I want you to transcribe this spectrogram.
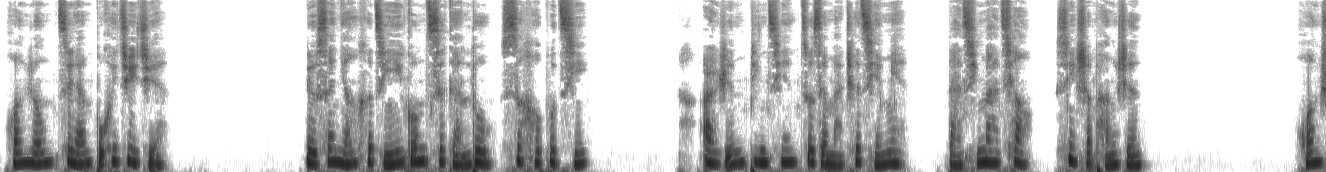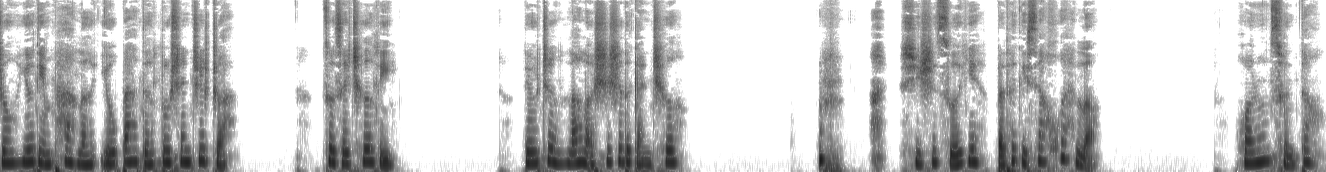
黄蓉自然不会拒绝。柳三娘和锦衣公子赶路丝毫不急，二人并肩坐在马车前面。打情骂俏，羡煞旁人。黄蓉有点怕了尤巴的鹿山之爪，坐在车里。刘正老老实实的赶车。许是昨夜把他给吓坏了。黄蓉忖道。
